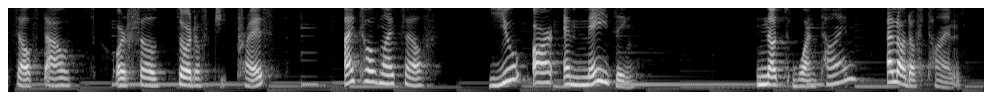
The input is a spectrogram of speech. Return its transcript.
self doubts or felt sort of depressed, I told myself, You are amazing. Not one time, a lot of times.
